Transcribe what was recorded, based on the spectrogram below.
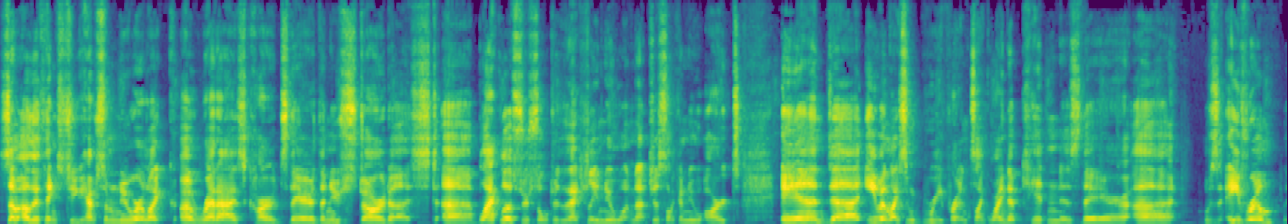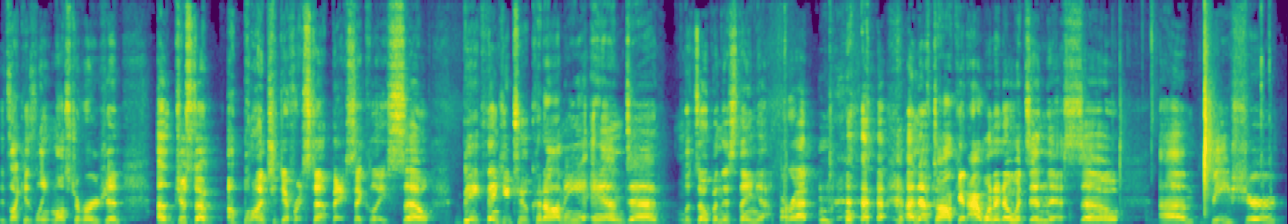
some other things too. You have some newer like uh, Red Eyes cards there, the new Stardust, uh, Black Luster Soldier. There's actually a new one, not just like a new art. And uh, even like some reprints, like Wind Up Kitten is there. Uh, was Avram? It's like his Link Monster version. Uh, just a, a bunch of different stuff, basically. So, big thank you to Konami, and uh, let's open this thing up, alright? Enough talking. I want to know what's in this. So, um, be sure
